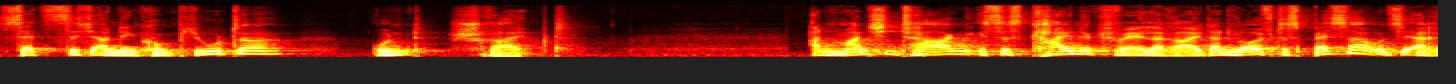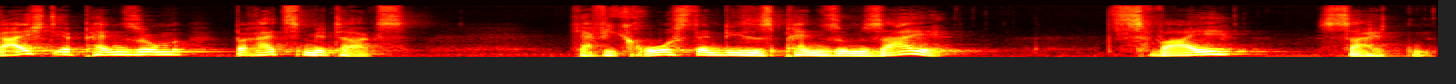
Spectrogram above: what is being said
setzt sich an den Computer und schreibt. An manchen Tagen ist es keine Quälerei, dann läuft es besser und sie erreicht ihr Pensum bereits mittags. Ja, wie groß denn dieses Pensum sei? Zwei Seiten.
